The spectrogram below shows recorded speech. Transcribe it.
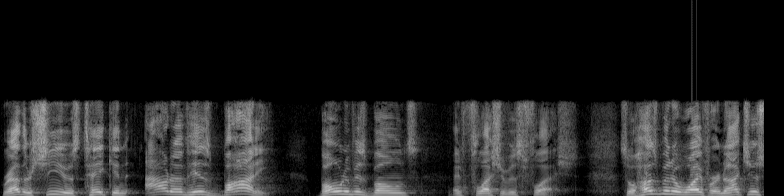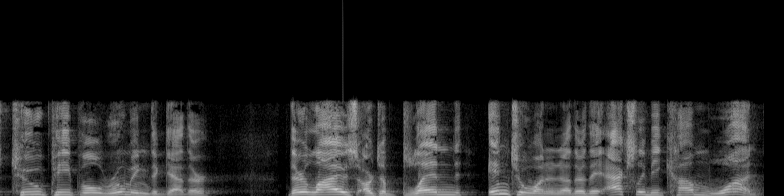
Rather, she was taken out of his body, bone of his bones, and flesh of his flesh. So, husband and wife are not just two people rooming together, their lives are to blend into one another. They actually become one.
